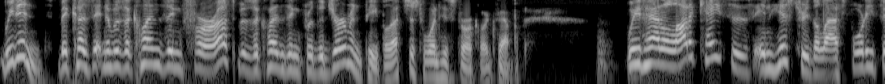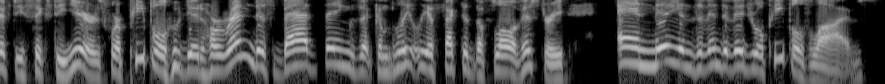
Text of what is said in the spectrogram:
We didn't because it was a cleansing for us, but it was a cleansing for the German people. That's just one historical example. We've had a lot of cases in history the last 40, 50, 60 years where people who did horrendous bad things that completely affected the flow of history and millions of individual people's lives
